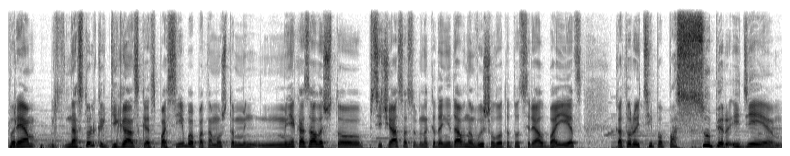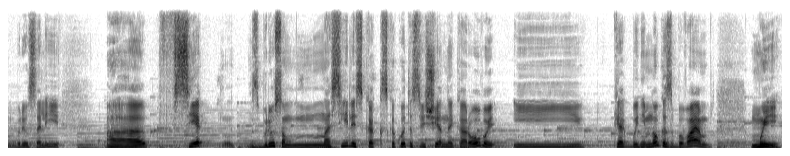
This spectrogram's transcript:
Прям настолько гигантское спасибо, потому что мне казалось, что сейчас, особенно когда недавно вышел вот этот вот сериал «Боец», который типа по супер идеям Брюса Ли, а, все с Брюсом носились как с какой-то священной коровой и как бы немного забываем мы,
